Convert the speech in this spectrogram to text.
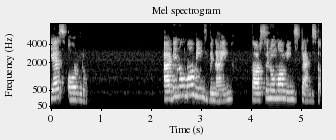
Yes or no? Adenoma means benign, carcinoma means cancer,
